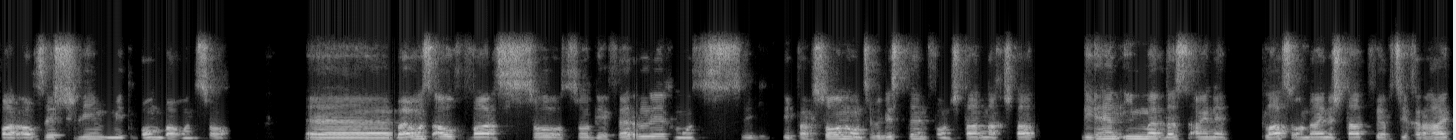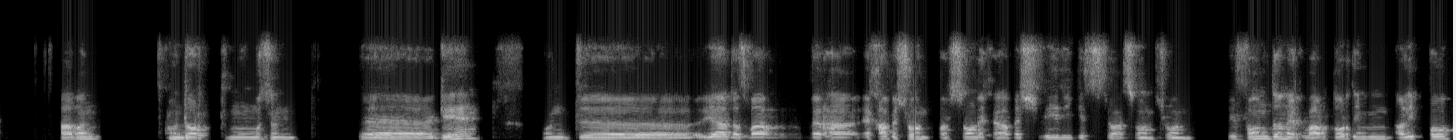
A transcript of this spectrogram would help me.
war auch sehr schlimm mit Bomben und so. Äh, bei uns auch war es so, so gefährlich, muss die Personen und Zivilisten von Stadt nach Stadt gehen, immer das eine Platz und eine Stadt für Sicherheit haben und dort müssen äh, gehen. Und äh, ja, das war, ich habe schon persönlich habe schwierige Situation schon gefunden. Ich war dort in Aleppo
